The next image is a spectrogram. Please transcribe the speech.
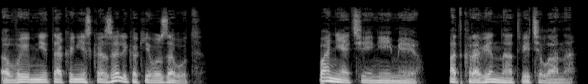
вы мне так и не сказали, как его зовут. Понятия не имею, откровенно ответила она.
